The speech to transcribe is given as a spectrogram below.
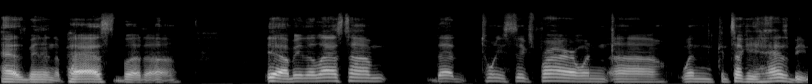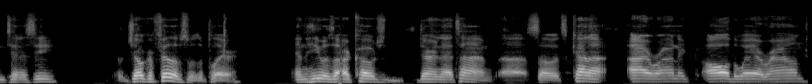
has been in the past, but uh, yeah, I mean the last time that 26 prior when uh, when Kentucky has beaten Tennessee, Joker Phillips was a player, and he was our coach during that time. Uh, so it's kind of ironic all the way around.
